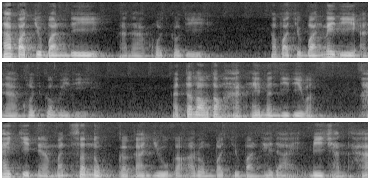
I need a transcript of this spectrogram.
ถ้าปัจจุบันดีอนาคตก็ดี ถ้าปัจจุบันไม่ดีอนาคตก็ไม่ดี แต่เราต้องหัดให้มันดีๆว่า ให้จิตเนี่ยมันสนุกกับการอยู่กับอารมณ์ปัจจุบันให้ได้ มีฉันทะ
